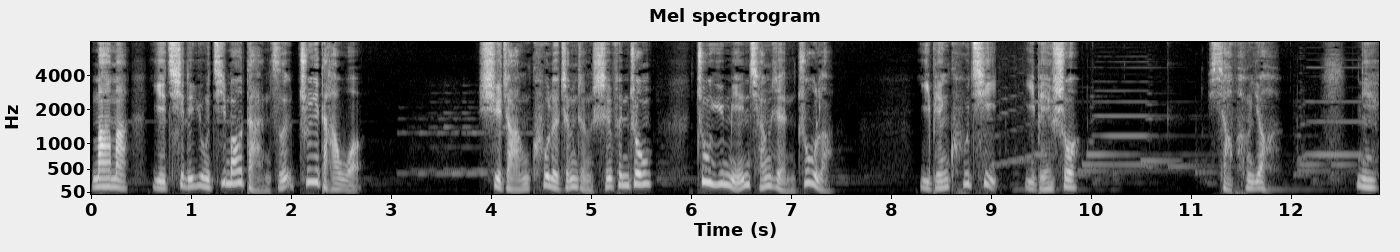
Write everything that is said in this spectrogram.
妈妈也气得用鸡毛掸子追打我。市长哭了整整十分钟，终于勉强忍住了，一边哭泣一边说：“小朋友，你，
